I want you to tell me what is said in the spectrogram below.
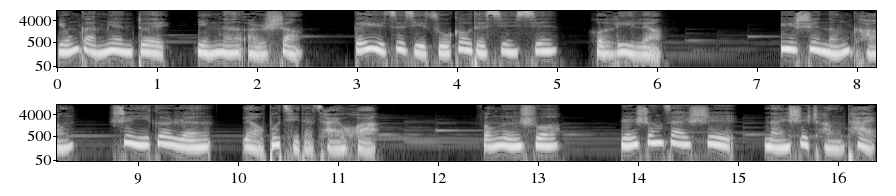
勇敢面对。迎难而上，给予自己足够的信心和力量。遇事能扛，是一个人了不起的才华。冯仑说：“人生在世，难是常态，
